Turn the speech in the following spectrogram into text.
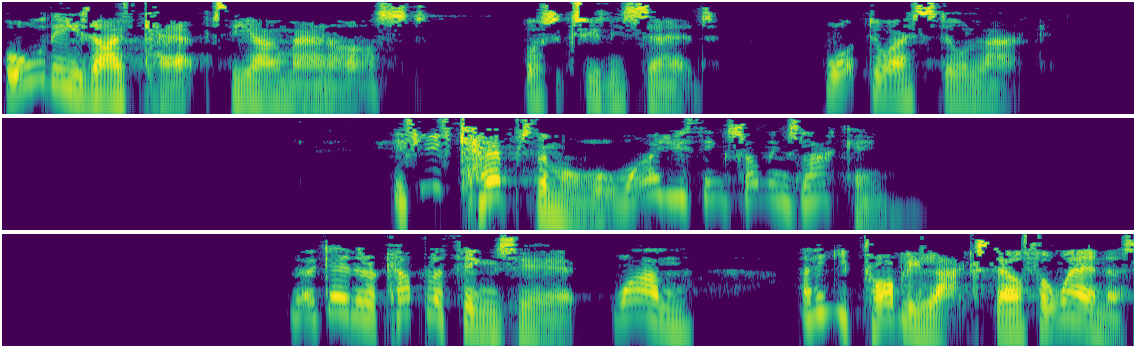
All these I've kept, the young man asked, or excuse me, said, what do I still lack? If you've kept them all, why do you think something's lacking? Now again, there are a couple of things here. One, I think he probably lacks self-awareness.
